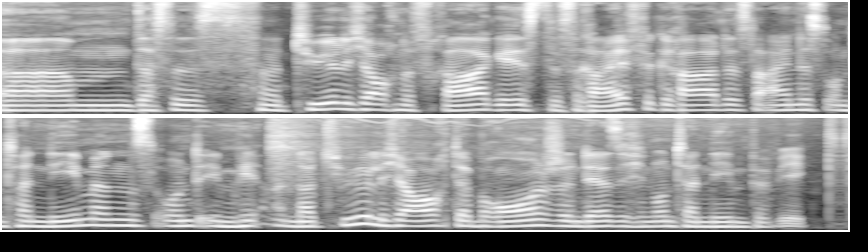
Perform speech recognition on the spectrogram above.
ähm, dass es natürlich auch eine Frage ist des Reifegrades eines Unternehmens und im, natürlich auch der Branche, in der sich ein Unternehmen bewegt.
